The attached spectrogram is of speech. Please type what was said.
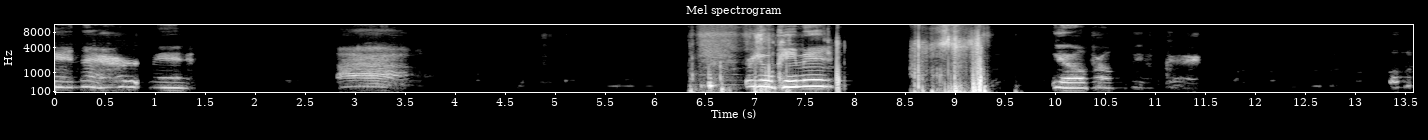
Man, that hurt, man. Ah. Are you okay, man? Yeah, I'll probably be okay. Oh,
